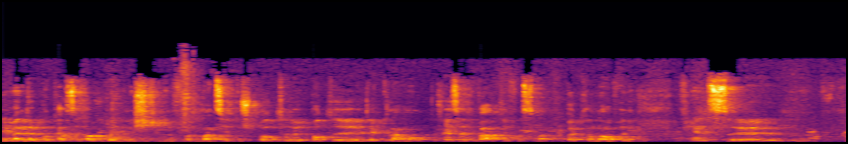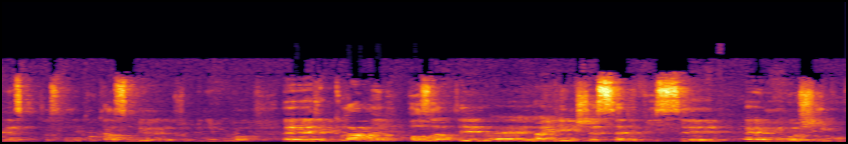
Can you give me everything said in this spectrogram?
Nie będę pokazywał, bo mieści informacje tuż pod, pod reklamą prezerwatyw o smaku bekonowym więc, e, więc po prostu nie pokazuję, żeby nie było e, reklamy. Poza tym e, największe serwisy miłośników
